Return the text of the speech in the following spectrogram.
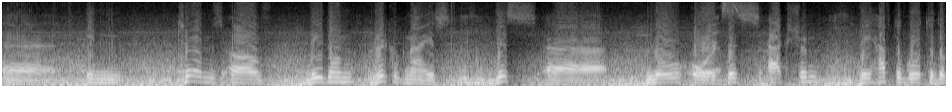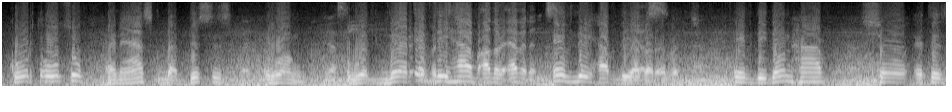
uh, in terms of they don't recognize this uh, law or Yes. this action, they have to go to the court also and ask that this is wrong Yes. with their If they have other evidence. if they have the Yes. other evidence. If they don't have, so it is,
